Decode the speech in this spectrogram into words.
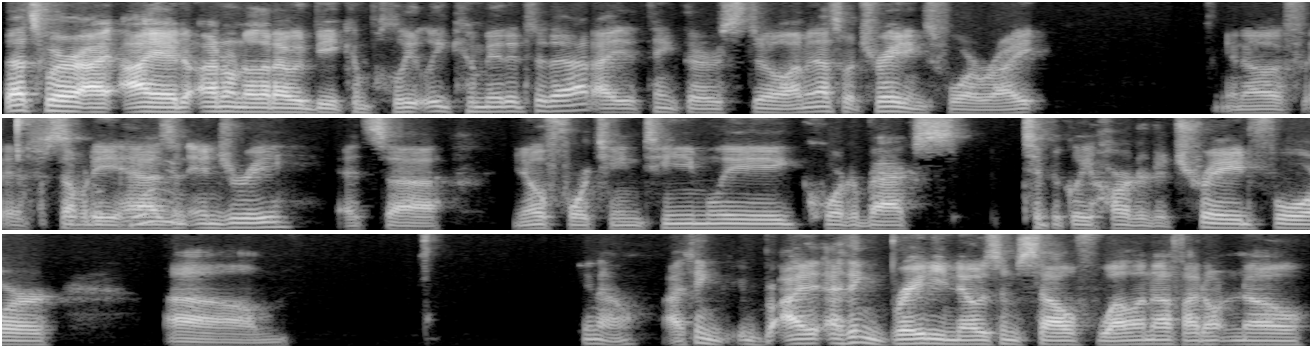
that's where I I, I don't know that I would be completely committed to that. I think there's still. I mean, that's what trading's for, right? You know, if if somebody has an injury, it's a you know 14 team league. Quarterbacks typically harder to trade for. Um, you know, I think I, I think Brady knows himself well enough. I don't know.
